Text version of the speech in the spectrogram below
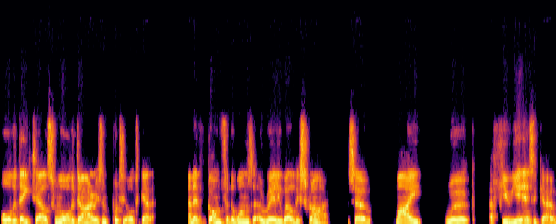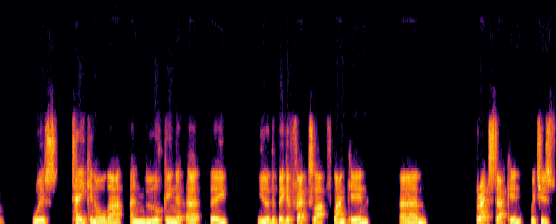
all the details from all the diaries and put it all together. And they've gone for the ones that are really well described. So my work a few years ago was taking all that and looking at the you know the big effects like flanking, um, threat stacking, which is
